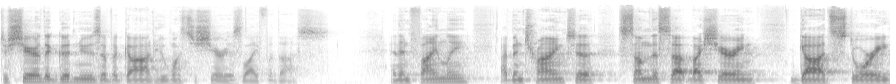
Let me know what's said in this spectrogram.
to share the good news of a God who wants to share his life with us. And then finally, I've been trying to sum this up by sharing God's story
